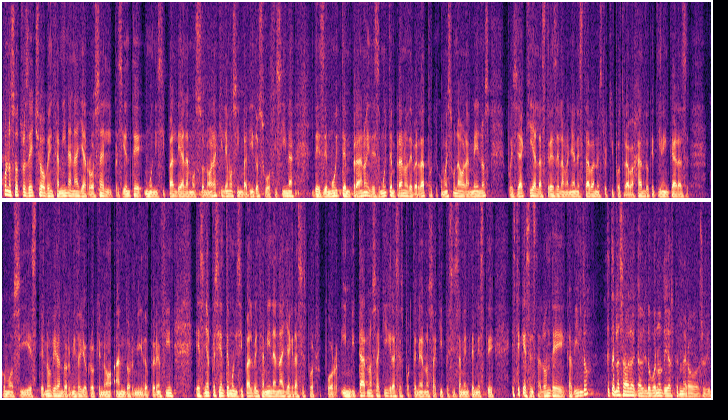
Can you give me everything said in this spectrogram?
con nosotros, de hecho, Benjamín Anaya Rosa, el presidente municipal de Álamos, Sonora. Aquí le hemos invadido su oficina desde muy temprano y desde muy temprano de verdad, porque como es una hora menos, pues ya aquí a las 3 de la mañana estaba nuestro equipo trabajando, que tienen caras como si este, no hubieran dormido, yo creo que no han dormido. Pero en fin, eh, señor presidente municipal Benjamín Anaya, gracias por, por invitarnos aquí, gracias por tenernos aquí precisamente en este, este que es el Salón de Cabildo. Esta es la sala de Cabildo, buenos días primero, Sergio.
